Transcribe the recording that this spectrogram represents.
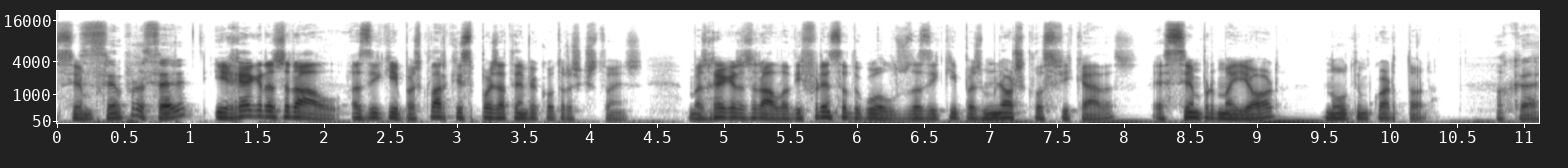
Sempre. Sempre, a sério? E regra geral, as equipas, claro que isso depois já tem a ver com outras questões, mas regra geral, a diferença de golos das equipas melhores classificadas é sempre maior no último quarto de hora. Ok.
